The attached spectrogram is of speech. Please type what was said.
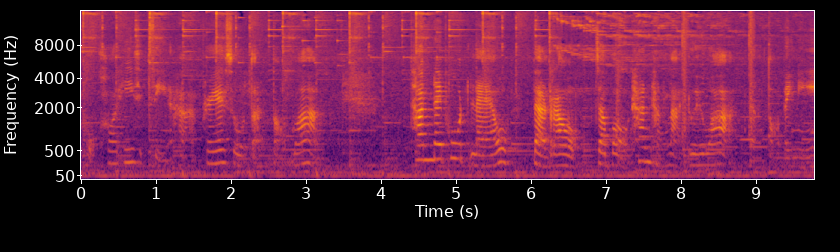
26 ข้อที่24นะคะ พระเยซูตรัสตอบว่า ท่านได้พูดแล้ว แต่เราจะบอกท่านทั้งหลายด้วยว่าดังต่อไปนี้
